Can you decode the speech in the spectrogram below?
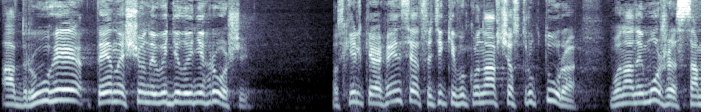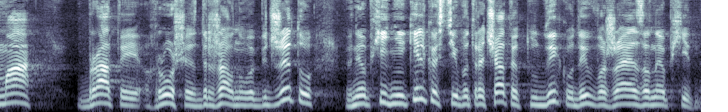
а друге те, на що не виділені гроші. Оскільки агенція це тільки виконавча структура, вона не може сама брати гроші з державного бюджету в необхідній кількості і витрачати туди, куди вважає за необхідне.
